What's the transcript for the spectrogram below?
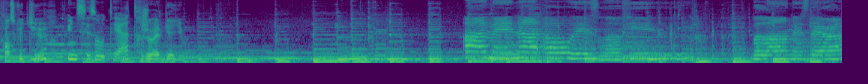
France Culture, Une saison au théâtre, Joël Gaillot. I may not always love you, but long as there are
